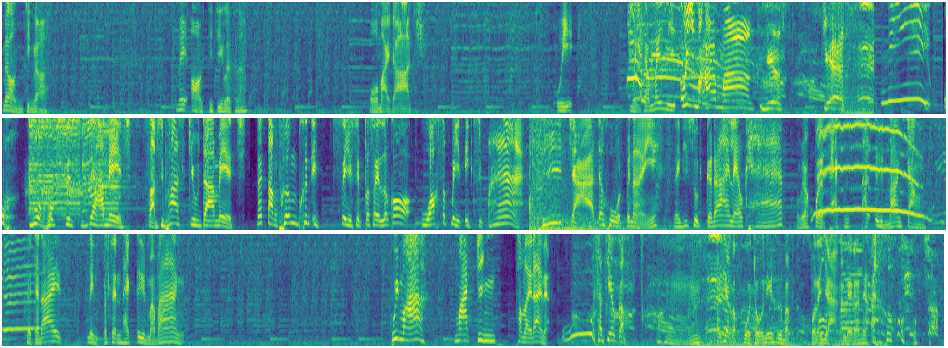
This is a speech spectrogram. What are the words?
ไม่ออกจริงๆเหรอ ไม่ออกจริงๆเหรอครับ โอ้ my god อุ๊ย เหมือนจะไม่มีอุ้ยมามา yes yes นี่โอ้บวก 60 damage 35 skill damage ได้ตังค์เพิ่มขึ้นอีก 40%แล้วก็ walk speed อีก 15 พี่จ๋าจะโหดไปไหน ในที่สุดก็ได้แล้วแคปผมอยากเปิดแพ็คแพ็คอื่นบ้างจัง เผื่อจะได้ 1%แพ็คอื่นมาบ้าง หุยมา มาจริงทำอะไรได้เนี่ยอู้ถ้าเทียบกับ ถ้าเทียบกับโกโจนี่คือแบบคนละอย่างกันเลยแล้วเนี่ย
